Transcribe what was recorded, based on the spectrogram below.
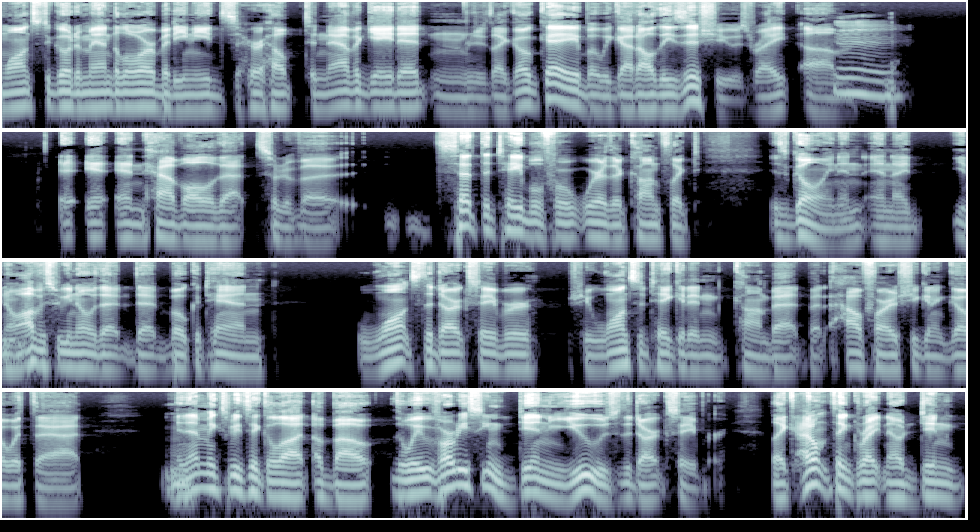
wants to go to Mandalore, but he needs her help to navigate it, and she's like, okay, but we got all these issues, right? Um, mm. and, and have all of that sort of uh, set the table for where their conflict is going. And and I, you know, mm. obviously we know that that Bo Katan wants the dark saber. She wants to take it in combat, but how far is she going to go with that? And that makes me think a lot about the way we've already seen Din use the dark saber. Like I don't think right now Din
